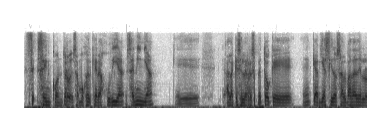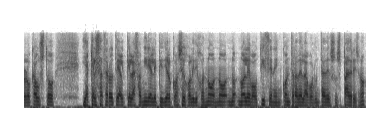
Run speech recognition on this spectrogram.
se encontró, esa mujer que era judía, esa niña, que, a la que se le respetó que, ¿eh? que había sido salvada del holocausto, y aquel sacerdote al que la familia le pidió el consejo le dijo, no, no, no, no le bauticen en contra de la voluntad de sus padres, ¿no?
